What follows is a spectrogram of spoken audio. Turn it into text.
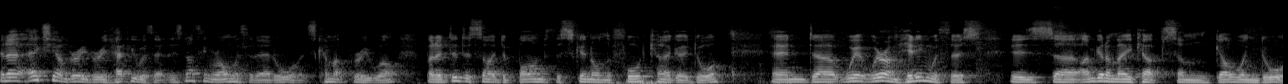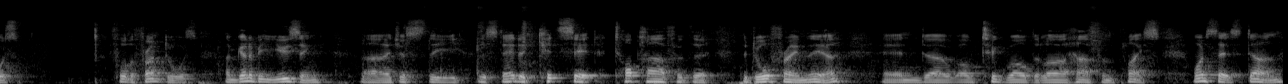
And uh, actually I'm very, very happy with that. There's nothing wrong with it at all. It's come up very well. But I did decide to bond the skin on the forward cargo door and uh, where, where, I'm heading with this is uh, I'm going to make up some gull wing doors for the front doors. I'm going to be using uh, just the, the standard kit set top half of the, the door frame there and uh, I'll TIG weld the lower half in place. Once that's done,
